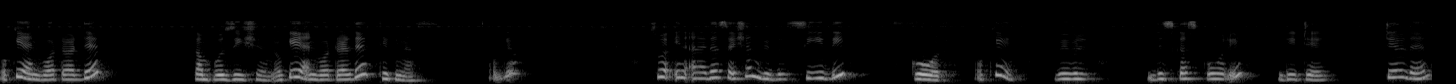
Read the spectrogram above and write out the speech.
Okay and what are their composition? Okay and what are their thickness? Okay. So in another session we will see the core. Okay we will discuss core in detail. Till then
